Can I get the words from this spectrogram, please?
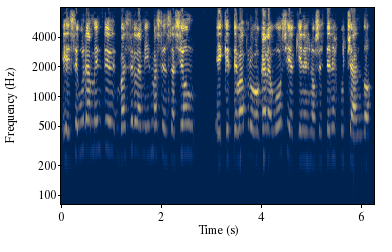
eh, seguramente va a ser la misma sensación eh, que te va a provocar a vos y a quienes nos estén escuchando.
